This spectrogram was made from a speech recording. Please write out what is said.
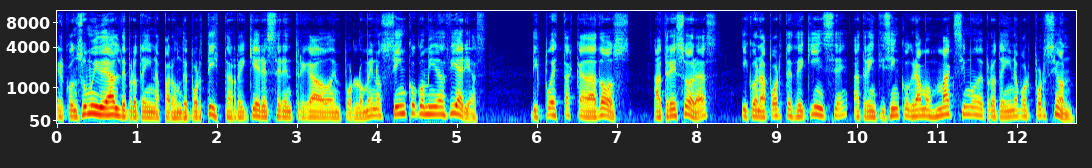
El consumo ideal de proteínas para un deportista requiere ser entregado en por lo menos 5 comidas diarias, dispuestas cada 2 a 3 horas y con aportes de 15 a 35 gramos máximo de proteína por porción.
